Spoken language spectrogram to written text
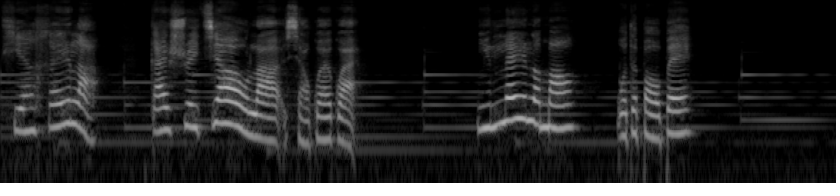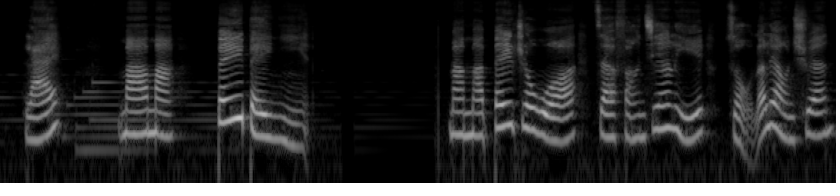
天黑了，该睡觉了，小乖乖，你累了吗，我的宝贝？来。”妈妈背背你。妈妈背着我在房间里走了两圈，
